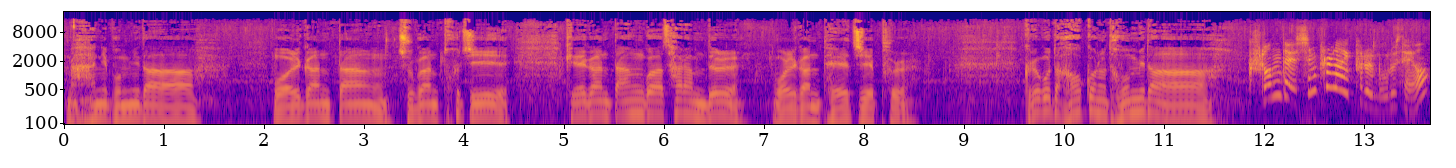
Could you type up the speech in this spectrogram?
많이 봅니다. 월간 땅, 주간 토지, 계간 땅과 사람들, 월간 대지의 풀. 그러고도 아홉 건을 더 봅니다. 그런데 심플라이프를 모르세요?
